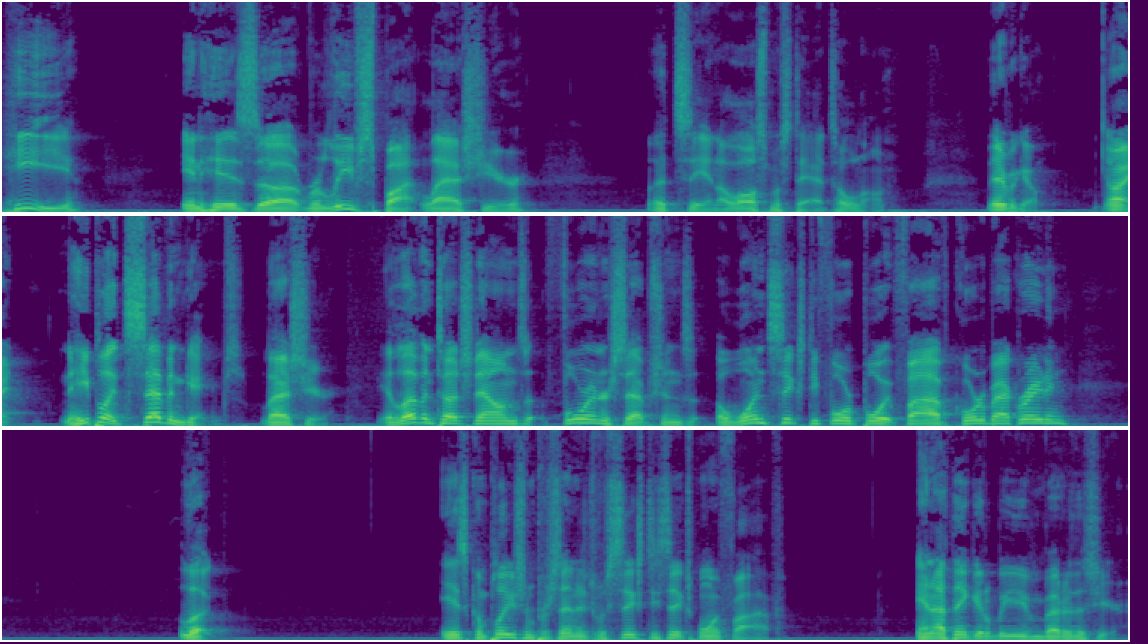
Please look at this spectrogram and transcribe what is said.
he in his uh, relief spot last year. Let's see, and I lost my stats. Hold on. There we go. All right. Now he played seven games last year. 11 touchdowns, four interceptions, a 164.5 quarterback rating. Look, his completion percentage was 66.5. And I think it'll be even better this year.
